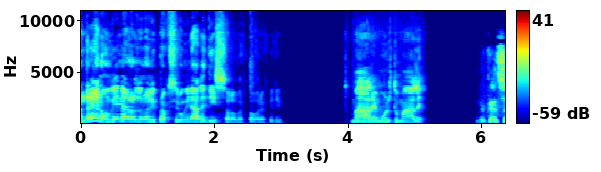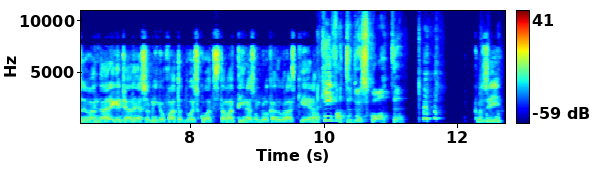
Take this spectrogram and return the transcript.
Andrea non viene al raduno di Proxy Luminale, dissolo per favore Filippo. Male, molto male. Dove cazzo devo andare? Che già adesso mica ho fatto due squat stamattina, sono bloccato con la schiena. Perché hai fatto due squat? Così,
